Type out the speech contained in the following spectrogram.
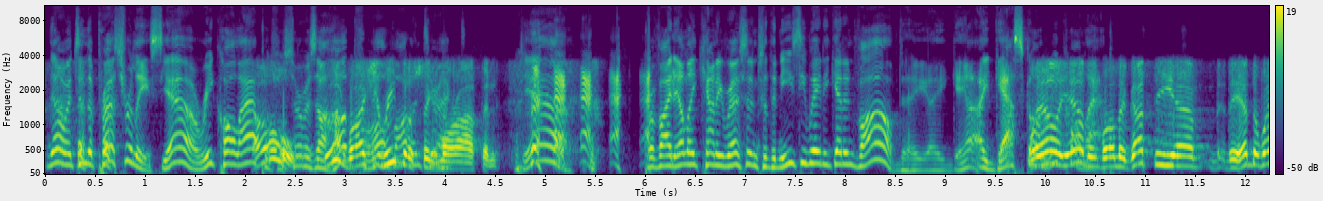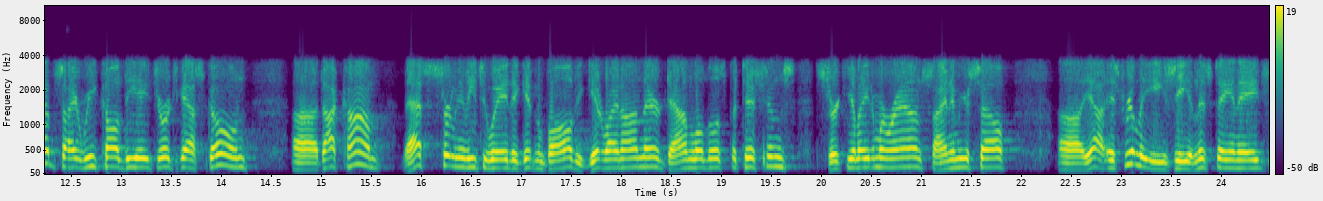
No, it's in the press release. Yeah, a recall app which will Oh, serve as a good. hub Well, I for should all read those things more often. Yeah, provide LA County residents with an easy way to get involved. A, a, a Gascon well, recall yeah. They, well, they've got the uh, they had the website recalldageorgegascon uh, dot com. That's certainly an easy way to get involved. You get right on there, download those petitions, circulate them around, sign them yourself. Uh, yeah, it's really easy in this day and age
